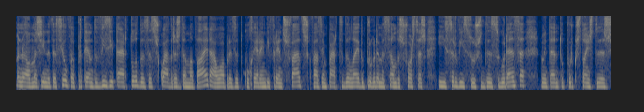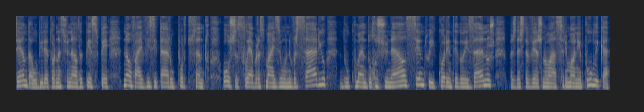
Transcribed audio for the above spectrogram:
Manuel Magina da Silva pretende visitar todas as esquadras da Madeira. Há obras a decorrer em diferentes fases que fazem parte da Lei de Programação das Forças e Serviços de Segurança. No entanto, por questões de agenda, o diretor nacional da PSP não vai visitar o Porto Santo. Hoje celebra-se mais um aniversário do Comando Regional, 142 anos, mas desta vez não há cerimónia pública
